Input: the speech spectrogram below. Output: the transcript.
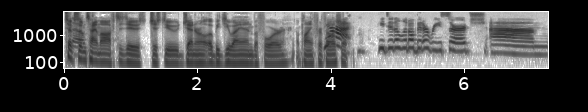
took so, some time off to do just do general OBGYN before applying for fellowship. Yeah, he did a little bit of research um,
